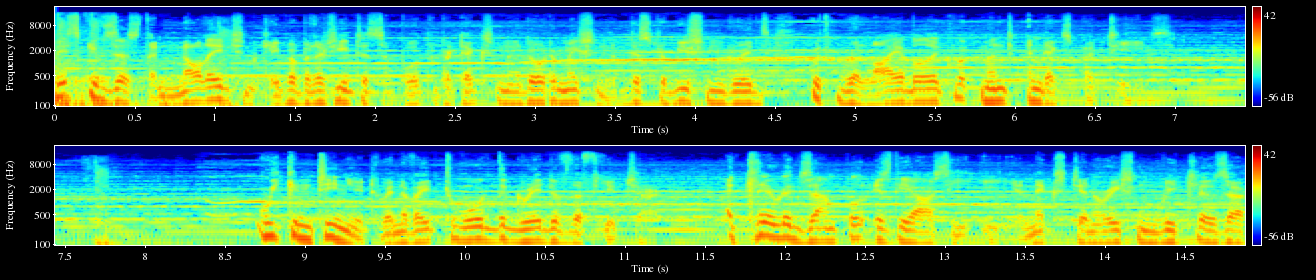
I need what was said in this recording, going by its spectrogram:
This gives us the knowledge and capability to support the protection and automation of distribution grids with reliable equipment and expertise. We continue to innovate toward the grid of the future. A clear example is the RCE, a next-generation recloser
